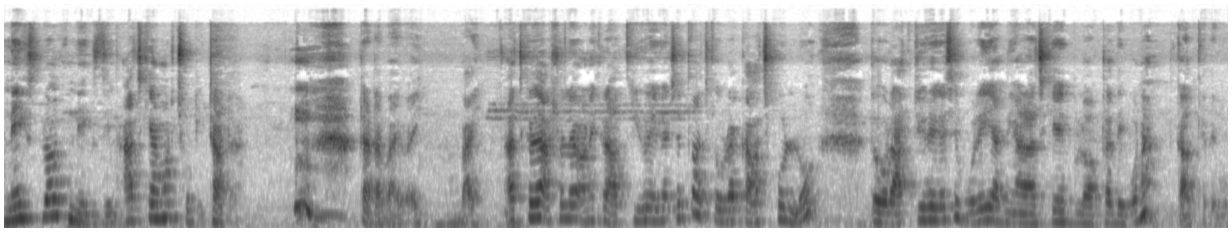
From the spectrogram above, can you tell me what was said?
নেক্সট ব্লগ নেক্সট দিন। আজকে আমার ছুটি। Tata. Tata, bye bye bye. আজকে আসলে অনেক রাত্রি হয়ে গেছে তো, আজকে ওরা কাজ করল। তো রাত্রি হয়ে গেছে বলেই আমি আর আজকে ব্লগটা দেবো না, কালকে দেবো।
